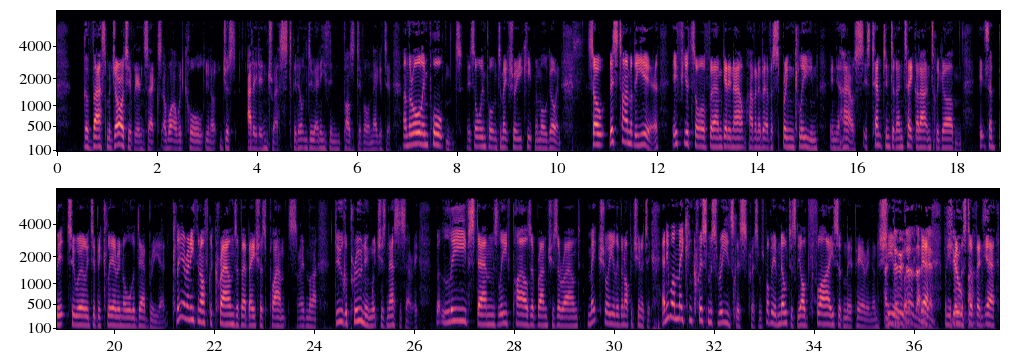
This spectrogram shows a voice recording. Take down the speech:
the vast majority of the insects are what I would call, you know, just added interest. They don't do anything positive or negative. And they're all important. It's all important to make sure you keep them all going. So this time of the year, if you're sort of um, getting out, having a bit of a spring clean in your house, it's tempting to then take that out into the garden. It's a bit too early to be clearing all the debris yet. Clear anything off the crowns of herbaceous plants or anything like that. Do the pruning which is necessary, but leave stems, leave piles of branches around. Make sure you leave an opportunity. Anyone making Christmas wreaths this Christmas probably have noticed the odd fly suddenly appearing and shield do, bug. Yeah, yeah, when you shield bring the stuff bugs. in. Yeah,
